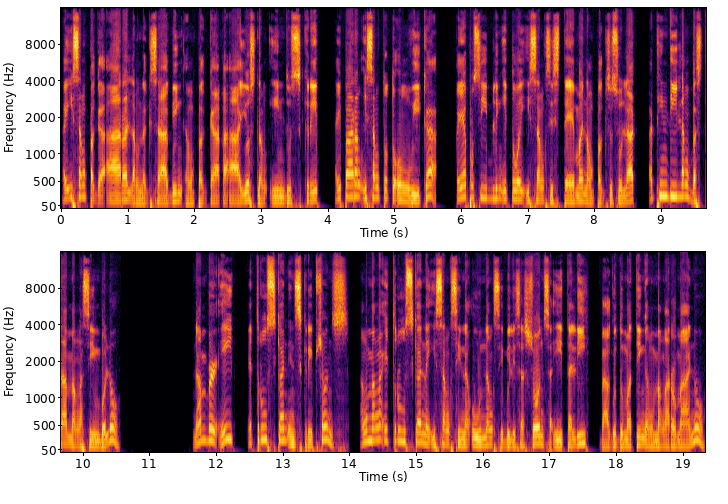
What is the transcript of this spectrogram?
ay isang pag-aaral ang nagsabing ang pagkakaayos ng Indus script ay parang isang totoong wika. Kaya posibleng ito ay isang sistema ng pagsusulat at hindi lang basta mga simbolo. Number 8, Etruscan inscriptions. Ang mga Etruscan ay isang sinaunang sibilisasyon sa Italy bago dumating ang mga Romano.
